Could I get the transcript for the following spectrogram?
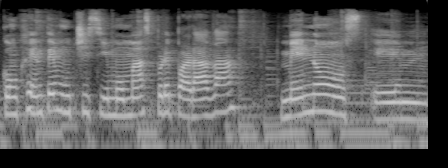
con gente muchísimo más preparada, menos em,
